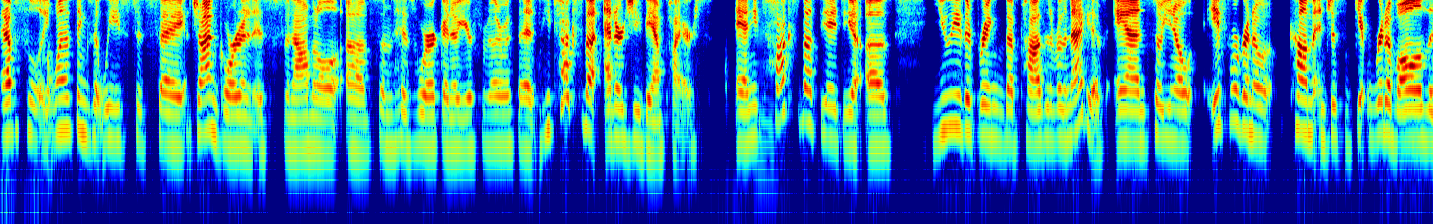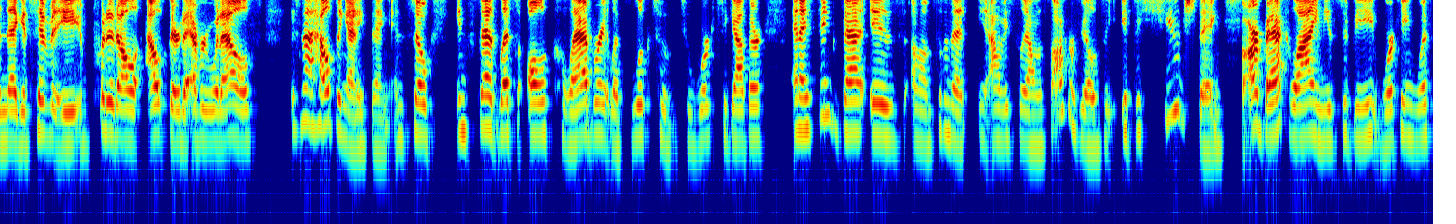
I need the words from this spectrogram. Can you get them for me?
Absolutely. One of the things that we used to say, Jon Gordon is phenomenal of some of his work. I know you're familiar with it. He talks about energy vampires and he mm. talks about the idea of you either bring the positive or the negative. And so, you know, if we're going to come and just get rid of all of the negativity and put it all out there to everyone else, it's not helping anything. And so instead, let's all collaborate. Let's look to, to work together. And I think that is um, something that, you know, obviously on the soccer field, it's, it's a huge thing. Our back line needs to be working with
